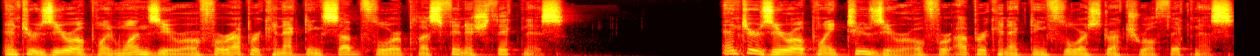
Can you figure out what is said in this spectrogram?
Enter 0.10 for upper connecting subfloor plus finish thickness. Enter 0.20 for upper connecting floor structural thickness.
